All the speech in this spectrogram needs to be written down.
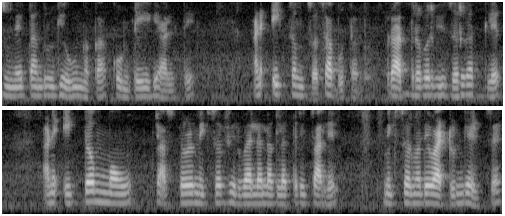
जुने तांदूळ घेऊ नका कोणतेही घ्याल ते. आणि एक चमचा साबू तांदूळ. रात्रभर भिजर घातलेत आणि एकदम मऊ जास्त वेळ मिक्सर फिरवायला लागला तरी चालेल. मिक्सरमध्ये वाटून घ्यायचं आहे.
